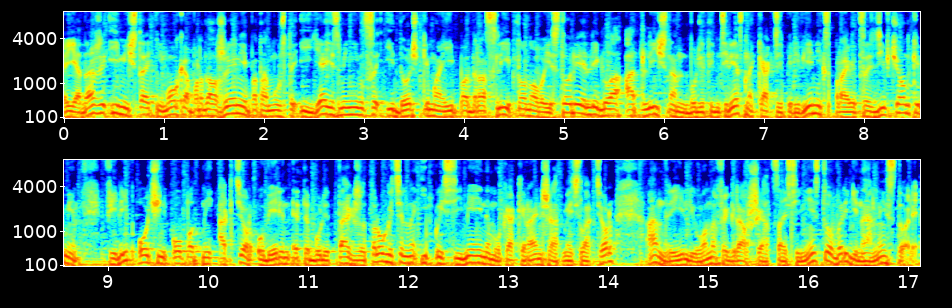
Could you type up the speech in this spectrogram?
Я даже и мечтать не мог о продолжении, потому что и я изменился, и дочки мои подросли. Но новая история легла отлично. Будет интересно, как теперь Веник справится с девчонками. Филипп очень опытный актер. Уверен, это будет так же трогательно и по-семейному, как и раньше отметил актер Андрей Леонов, игравший отца семейства в оригинальной истории.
